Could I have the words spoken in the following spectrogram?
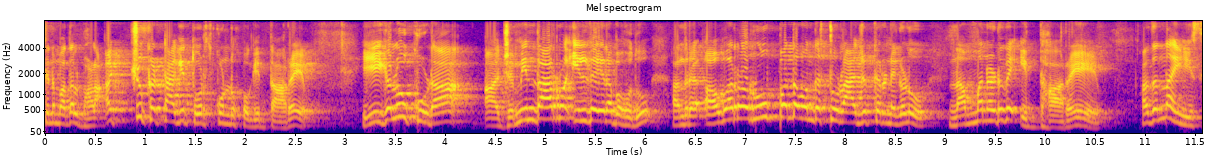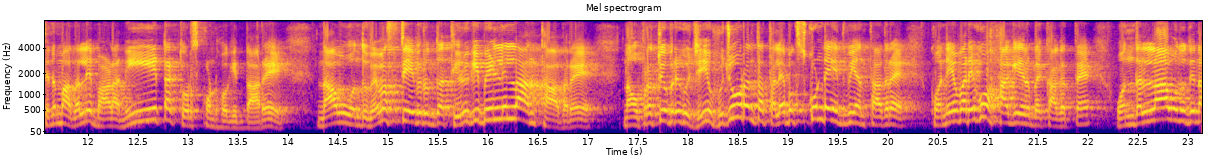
ಸಿನಿಮಾದಲ್ಲಿ ಬಹಳ ಅಚ್ಚುಕಟ್ಟಾಗಿ ತೋರಿಸ್ಕೊಂಡು ಹೋಗಿದ್ದಾರೆ. ಈಗಲೂ ಕೂಡ ಆ ಜಮೀನ್ದಾರರು ಇಲ್ಲದೆ ಇರಬಹುದು. ಅಂದರೆ ಅವರ ರೂಪದ ಒಂದಷ್ಟು ರಾಜಕಾರಣಿಗಳು ನಮ್ಮ ನಡುವೆ ಇದ್ದಾರೆ. ಅದನ್ನ ಈ ಸಿನಿಮಾದಲ್ಲಿ ಬಹಳ ನೀಟಾಗಿ ತೋರಿಸ್ಕೊಂಡು ಹೋಗಿದ್ದಾರೆ. ನಾವು ಒಂದು ವ್ಯವಸ್ಥೆಯ ವಿರುದ್ಧ ತಿರುಗಿ ಬೀಳಲಿಲ್ಲ ಅಂತ ಆದರೆ, ನಾವು ಪ್ರತಿಯೊಬ್ಬರಿಗೂ ಜೈ ಹುಜೂರ್ ಅಂತ ತಲೆ ಬಗ್ಸ್ಕೊಂಡೇ ಇದ್ವಿ ಅಂತ ಆದರೆ ಕೊನೆಯವರೆಗೂ ಹಾಗೆ ಇರಬೇಕಾಗತ್ತೆ. ಒಂದಲ್ಲ ಒಂದು ದಿನ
